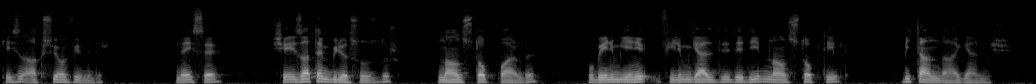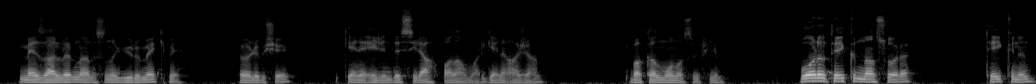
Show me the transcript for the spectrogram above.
kesin aksiyon filmidir. Neyse. Şeyi zaten biliyorsunuzdur. Non-Stop vardı. Bu benim yeni film geldi dediğim Non-Stop değil. Bir tane daha gelmiş. Mezarların arasında yürümek mi? Öyle bir şey. Gene elinde silah falan var. Gene ajan. Bakalım o nasıl bir film. Bu arada Taken'dan sonra Taken'ın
